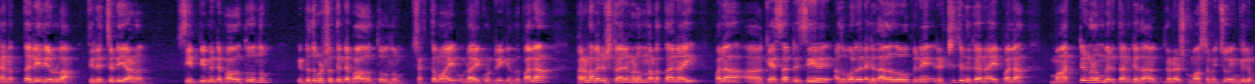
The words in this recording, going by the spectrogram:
കനത്ത രീതിയിലുള്ള തിരിച്ചടിയാണ് സി പി എമ്മിന്റെ ഭാഗത്തുനിന്നും ഇടതുപക്ഷത്തിന്റെ ഭാഗത്തുനിന്നും ശക്തമായി ഉണ്ടായിക്കൊണ്ടിരിക്കുന്നത്. പല ഭരണപരിഷ്കാരങ്ങളും നടത്താനായി പല കെ എസ് ആർ ടി സിയെ അതുപോലെ തന്നെ ഗതാഗത വകുപ്പിനെ രക്ഷിച്ചെടുക്കാനായി പല മാറ്റങ്ങളും വരുത്താൻ ഗതാ ഗണേഷ് കുമാർ ശ്രമിച്ചു എങ്കിലും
